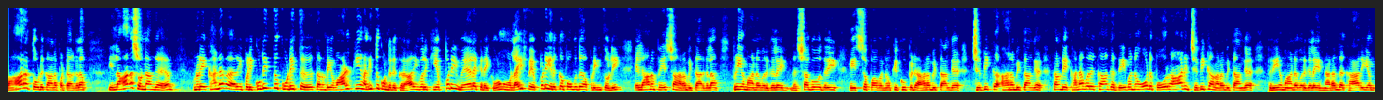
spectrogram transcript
பாரத்தோடு காணப்பட்டார்களாம். எல்லாரும் சொன்னாங்க உன்னுடைய கணவர் இப்படி குடித்து குடித்து தன்னுடைய வாழ்க்கையை அழித்து கொண்டிருக்கிறார். இவருக்கு எப்படி வேலை கிடைக்கும்? உன் லைஃப் எப்படி இருக்க போகுது? அப்படின்னு சொல்லி எல்லாரும் பேச ஆரம்பித்தார்களாம். பிரியமானவர்களே இந்த சகோதரி ஏசப்பாவை நோக்கி கூப்பிட ஆரம்பித்தாங்க ஜெபிக்க ஆரம்பித்தாங்க. தன்னுடைய கணவருக்காக தேவனோடு போராடி ஜெபிக்க ஆரம்பித்தாங்க. பிரியமானவர்களே நடந்த காரியம்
